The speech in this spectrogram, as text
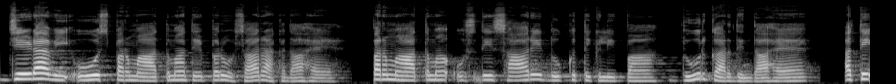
ਜਿਹੜਾ ਵੀ ਉਸ ਪਰਮਾਤਮਾ ਤੇ ਭਰੋਸਾ ਰੱਖਦਾ ਹੈ, ਪਰਮਾਤਮਾ ਉਸ ਦੇ ਸਾਰੇ ਦੁੱਖ ਤਕਲੀਫਾਂ ਦੂਰ ਕਰ ਦਿੰਦਾ ਹੈ ਅਤੇ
